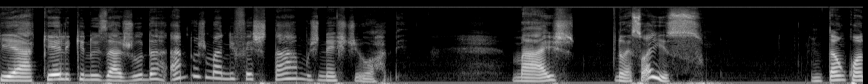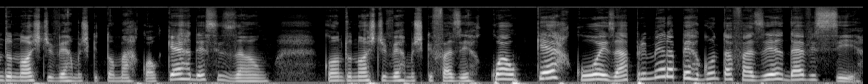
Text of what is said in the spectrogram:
que é aquele que nos ajuda a nos manifestarmos neste orbe. Mas não é só isso. Então, quando nós tivermos que tomar qualquer decisão, quando nós tivermos que fazer qualquer coisa, a primeira pergunta a fazer deve ser:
